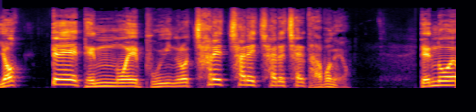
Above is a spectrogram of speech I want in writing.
역대 덴노의 부인으로 차례차례 차례차례 다 보내요. 덴노에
